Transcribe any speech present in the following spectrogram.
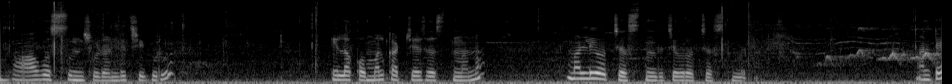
బాగా వస్తుంది చూడండి చిగురు. ఇలా కొమ్మలు కట్ చేసేస్తున్నాను. మళ్ళీ వచ్చేస్తుంది చిగురు వచ్చేస్తుంది. అంటే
